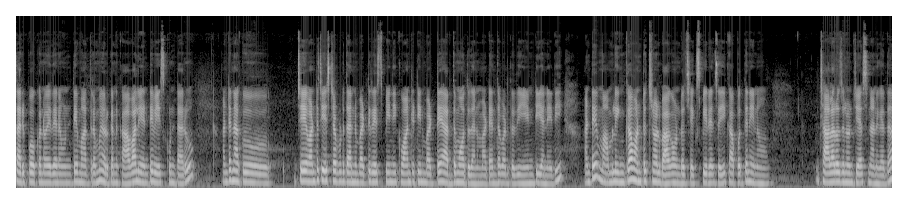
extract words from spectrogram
సరిపోకనో ఏదైనా ఉంటే మాత్రము ఎవరికైనా కావాలి అంటే వేసుకుంటారు. అంటే నాకు చే వంట చేసేటప్పుడు దాన్ని బట్టి రెసిపీని క్వాంటిటీని బట్టే అర్థమవుతుంది అనమాట ఎంత పడుతుంది ఏంటి అనేది. అంటే మామూలు ఇంకా వంట వచ్చిన వాళ్ళు బాగా ఉండొచ్చు ఎక్స్పీరియన్స్ అయ్యి. కాకపోతే నేను చాలా రోజుల నుండి చేస్తున్నాను కదా.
